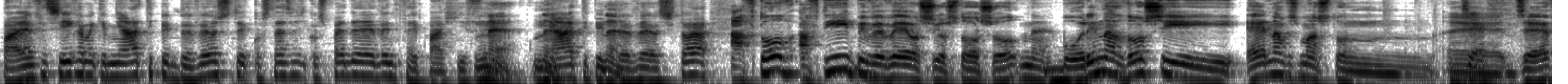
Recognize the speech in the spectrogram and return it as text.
παρένθεση, είχαμε και μια άτυπη επιβεβαίωση το 24 και 25 δεν θα υπάρχει. η Ναι, μια ναι, άτυπη ναι. επιβεβαίωση. Τώρα, Αυτό, αυτή η επιβεβαίωση ωστόσο Ναι. μπορεί να δώσει έναυσμα στον ε, Jeff.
